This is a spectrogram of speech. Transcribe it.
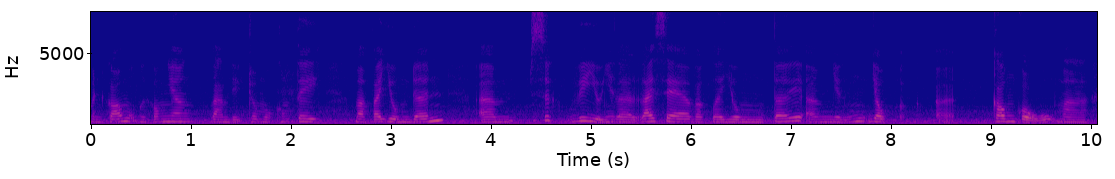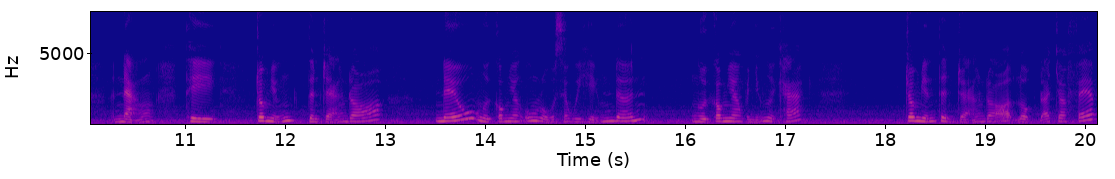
mình có một người công nhân làm việc trong một công ty mà phải dùng đến um, sức ví dụ như là lái xe hoặc là dùng tới um, những dụng uh, công cụ mà nặng thì trong những tình trạng đó nếu người công nhân uống rượu sẽ nguy hiểm đến người công nhân và những người khác. Trong những tình trạng đó luật đã cho phép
